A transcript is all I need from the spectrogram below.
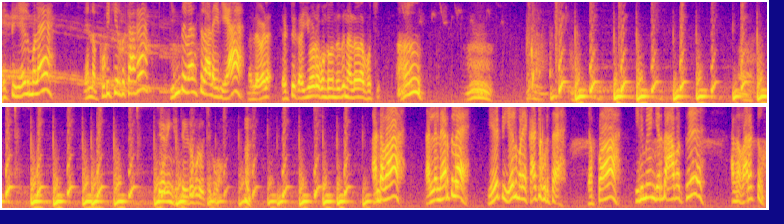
எட்டு ஏழு மலை என்ன பிடிக்கிறதுக்காக இந்த வேகத்துல அலையிறியா நல்ல வேளை செட்டு கையோட கொண்டு வந்தது நல்லதா போச்சு. சேவிங் கிட்ட இடுப்புல வச்சுக்குவோம். ஆண்டவா நல்ல நேரத்துல ஏட்டு ஏழு மலையை காட்டி கொடுத்த. எப்பா இனிமே இங்க இருந்து ஆபத்து. அவன் வரட்டும்.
